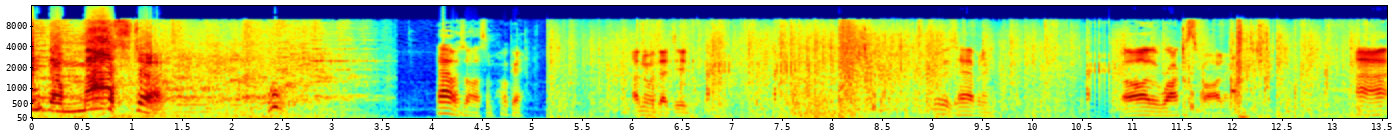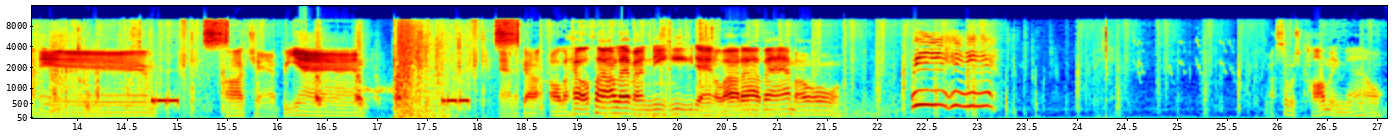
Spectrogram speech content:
And the master! Whew. That was awesome. Okay. I don't know what that did. What is happening? Oh, the rock is spotting. I am a champion. And I got all the health I'll ever need and a lot of ammo. Whee! So much calming now.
